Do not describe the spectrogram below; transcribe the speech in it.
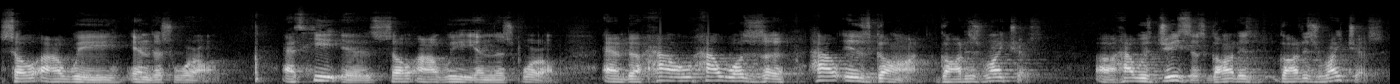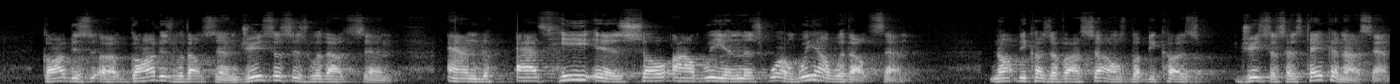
so are we in this world. As He is, so are we in this world. And uh, how, how, was, uh, how is God? God is righteous. Uh, how is Jesus? God is, God is righteous. God is, uh, God is without sin. Jesus is without sin. And as He is, so are we in this world. We are without sin. Not because of ourselves, but because Jesus has taken our sin.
